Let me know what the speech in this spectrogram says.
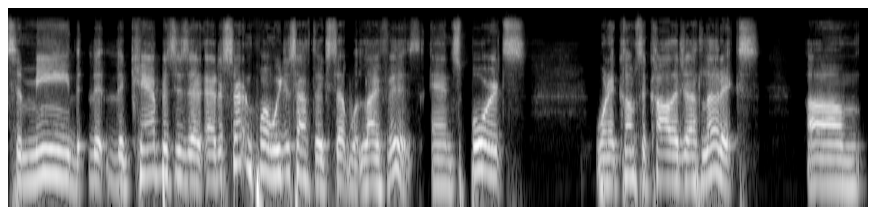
to me, the, the, the campuses at, at a certain point, we just have to accept what life is. And sports, when it comes to college athletics, um,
